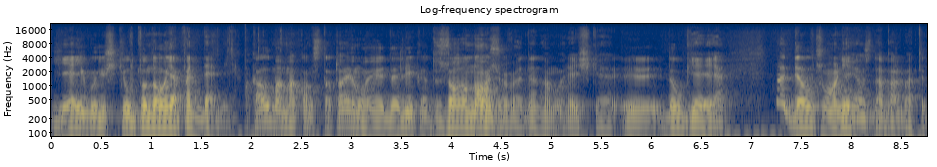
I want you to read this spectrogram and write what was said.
jeigu iškiltų nauja pandemija. Kalbama konstatuojamoje daly, kad zoonožių vadinamų reiškia e, daugėja, na, dėl žmonijos dabar, bet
